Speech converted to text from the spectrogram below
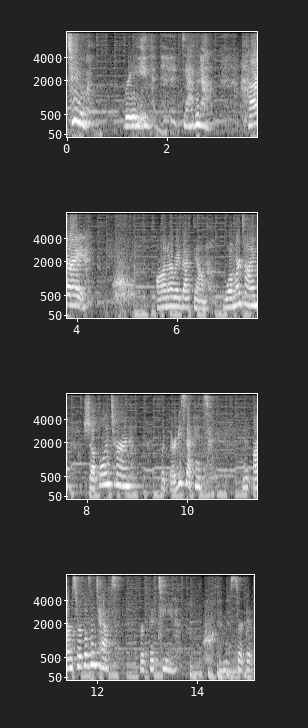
two, breathe. Dab it out. All right. On our way back down. One more time. Shuffle and turn for 30 seconds. Then arm circles and taps for 15. Then this circuit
